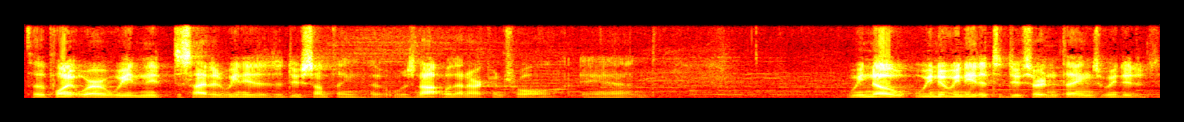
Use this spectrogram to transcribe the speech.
to the point where we decided we needed to do something that was not within our control. And we, know, we knew we needed to do certain things, we needed to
